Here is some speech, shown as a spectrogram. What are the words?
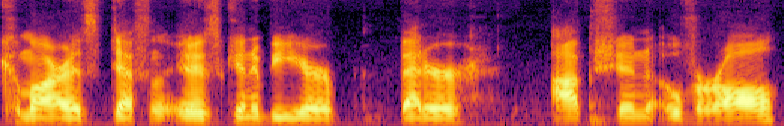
Kamara is definitely is going to be your better option overall.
